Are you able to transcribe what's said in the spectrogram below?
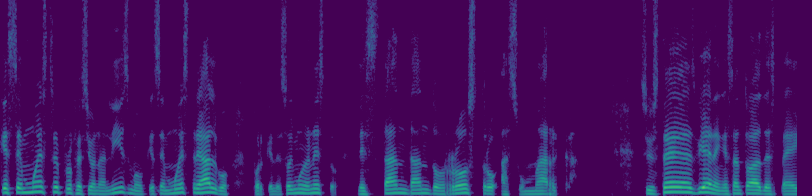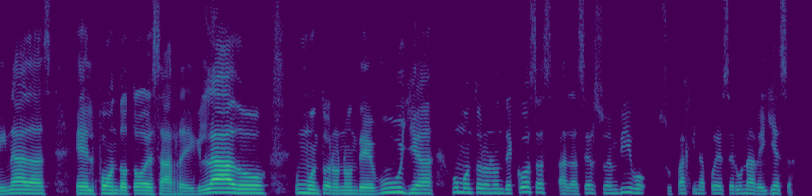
que se muestre profesionalismo, que se muestre algo, porque les soy muy honesto, le están dando rostro a su marca. Si ustedes vienen, están todas despeinadas, el fondo todo desarreglado, un montón de bulla, un montón de cosas. Al hacer su en vivo, su página puede ser una belleza,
